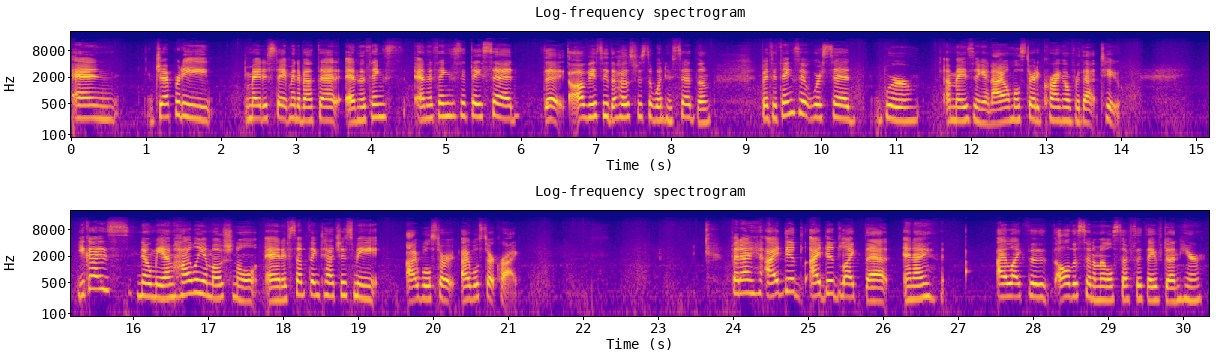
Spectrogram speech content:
And Jeopardy made a statement about that and the things and the things that they said that obviously the host was the one who said them, but the things that were said were amazing and I almost started crying over that too. You guys know me, I'm highly emotional and if something touches me, I will start I will start crying. But I I did I did like that and I I like the all the sentimental stuff that they've done here.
